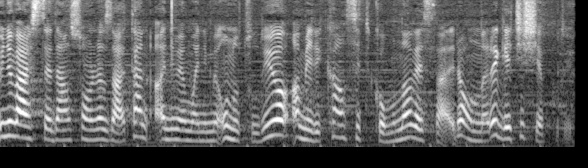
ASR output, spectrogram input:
üniversiteden sonra zaten anime manime unutuluyor. Amerikan sitcomuna vesaire onlara geçiş yapılıyor.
